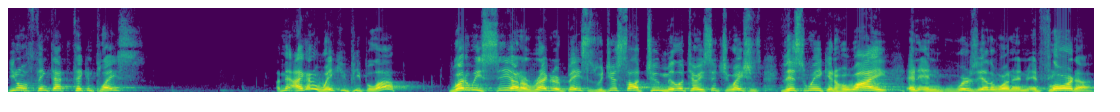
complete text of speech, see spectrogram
You don't think that's taking place? I mean, I got to wake you people up. What do we see on a regular basis? We just saw two military situations this week in Hawaii and, and where's the other one? In, in Florida.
